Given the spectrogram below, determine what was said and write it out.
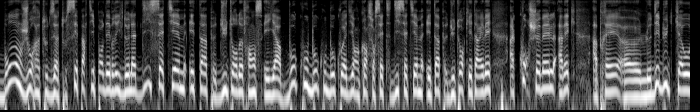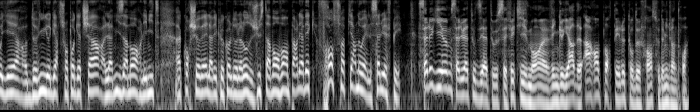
Bonjour à toutes et à tous, c'est parti pour le débrief de la 17e étape du Tour de France et il y a beaucoup beaucoup beaucoup à dire encore sur cette 17e étape du Tour qui est arrivée à Courchevel avec après euh, le début de chaos hier de Vingegaard sur Pogacar, la mise à mort limite à Courchevel avec le col de la Lose juste avant, on va en parler avec François-Pierre Noël. Salut FP. Salut Guillaume, salut à toutes et à tous. Effectivement, euh, Vingegaard a remporté le Tour de France 2023.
